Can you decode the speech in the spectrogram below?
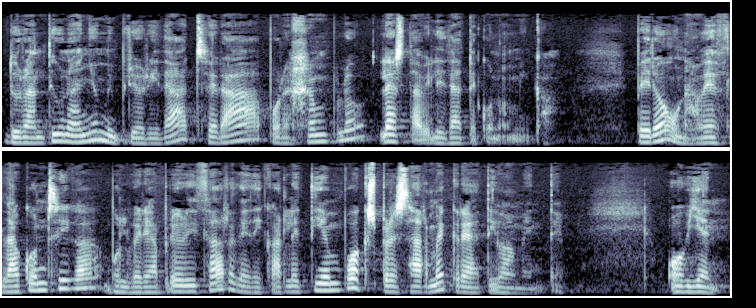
Durante un año mi prioridad será, por ejemplo, la estabilidad económica. Pero una vez la consiga, volveré a priorizar dedicarle tiempo a expresarme creativamente. O bien,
